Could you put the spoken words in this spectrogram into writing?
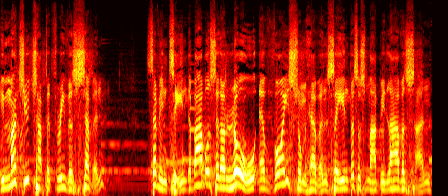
In Matthew chapter 3, verse 7, 17, the Bible said, Lo, a voice from heaven saying, This is my beloved Son,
